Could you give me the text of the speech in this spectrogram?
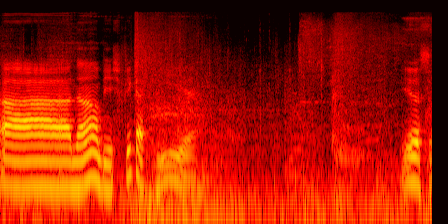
Ah, não, bicho. Fica aqui. Isso.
